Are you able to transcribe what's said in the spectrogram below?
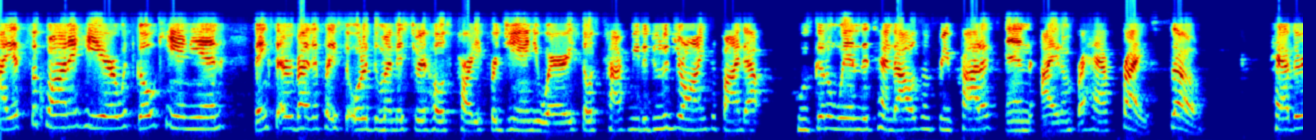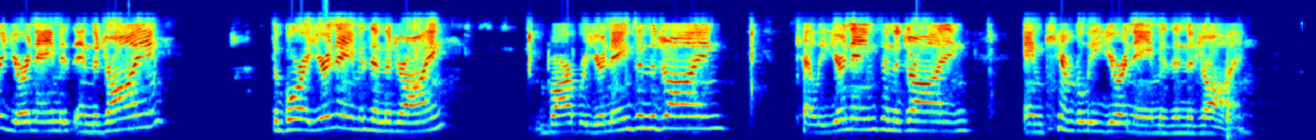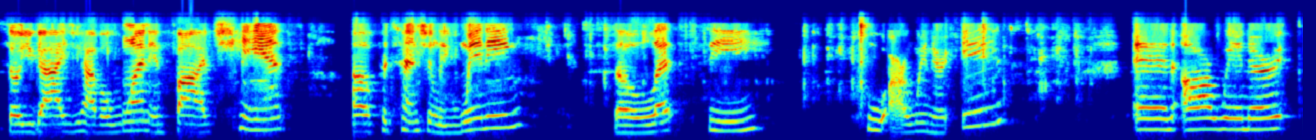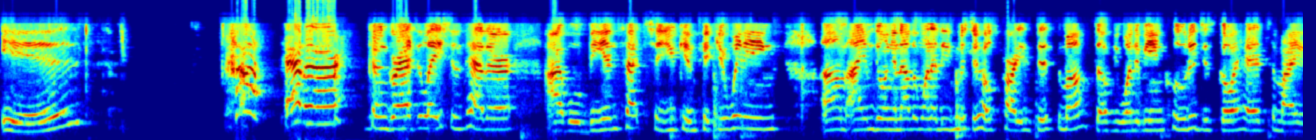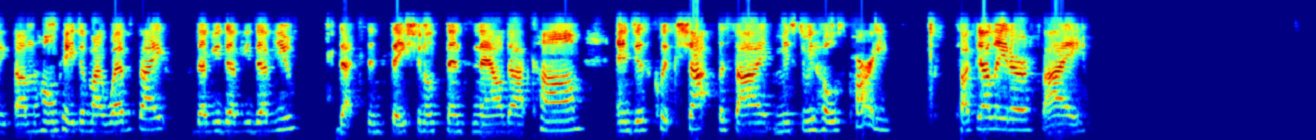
Hi, it's Saquana here with Gold Canyon. Thanks to everybody that placed the order through my mystery host party for January. So it's time for me to do the drawing to find out who's going to win the $10 in free product and item for half price. So, Heather, your name is in the drawing. Deborah, your name is in the drawing. Barbara, your name's in the drawing. Kelly, your name's in the drawing. And Kimberly, your name is in the drawing. So you guys, you have a 1 in 5 chance of potentially winning. So let's see who our winner is. And our winner is ha, Heather. Congratulations, Heather. I will be in touch so you can pick your winnings. Um, I am doing another one of these Mr. Host parties this month, so if you want to be included, just go ahead to my um, homepage of my website, www.sensationalscentsnow.com, and just click shop beside Mystery Host Party. Talk to y'all later. Bye.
